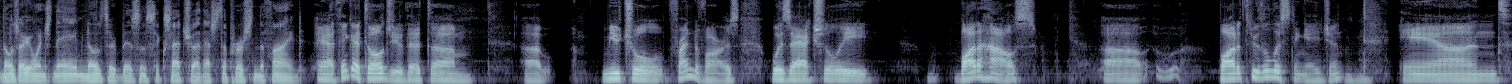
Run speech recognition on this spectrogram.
knows everyone's name, knows their business, etc. That's the person to find. And I think I told you that um, a mutual friend of ours was actually bought a house, uh, bought it through the listing agent, and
